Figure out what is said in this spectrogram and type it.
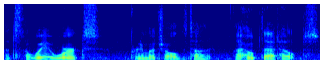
That's the way it works pretty much all the time. I hope that helps.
